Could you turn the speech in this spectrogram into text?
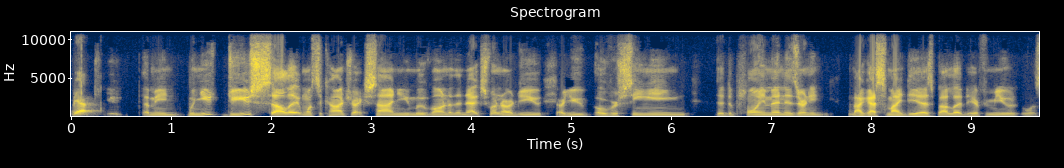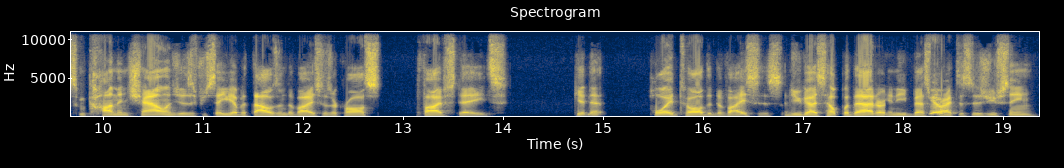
Yeah. You, I mean, when you do you sell it once the contract's signed, you move on to the next one, or do you are you overseeing the deployment? Is there any? I got some ideas, but I'd love to hear from you. What some common challenges if you say you have a thousand devices across five states? getting it deployed to all the devices. Do you guys help with that or any best yeah. practices you've seen?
